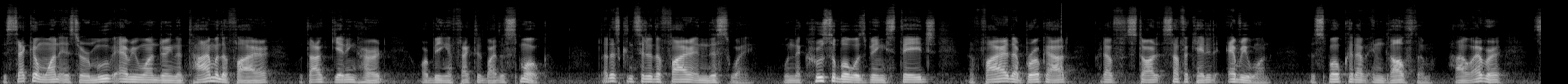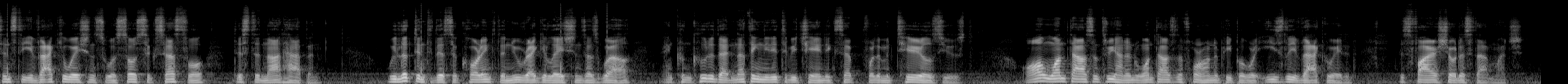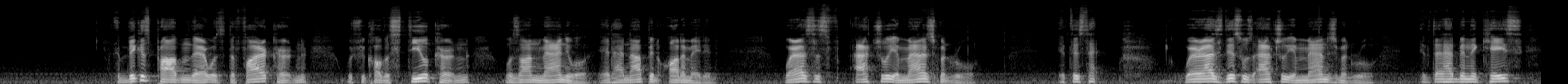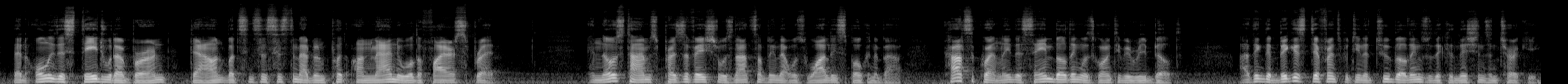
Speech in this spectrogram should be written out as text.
The second one is to remove everyone during the time of the fire without getting hurt or being affected by the smoke. Let us consider the fire in this way. When the crucible was being staged, the fire that broke out could have started, suffocated everyone. The smoke could have engulfed them. However, since the evacuations were so successful, this did not happen. We looked into this according to the new regulations as well and concluded that nothing needed to be changed except for the materials used. All 1,300 1,400 people were easily evacuated. This fire showed us that much. The biggest problem there was the fire curtain, which we call the steel curtain, was on manual. It had not been automated. Whereas this actually a management rule. If this ha- whereas this was actually a management rule. If that had been the case, then only the stage would have burned down, but since the system had been put on manual, the fire spread. In those times, preservation was not something that was widely spoken about. Consequently, the same building was going to be rebuilt. I think the biggest difference between the two buildings were the conditions in Turkey.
